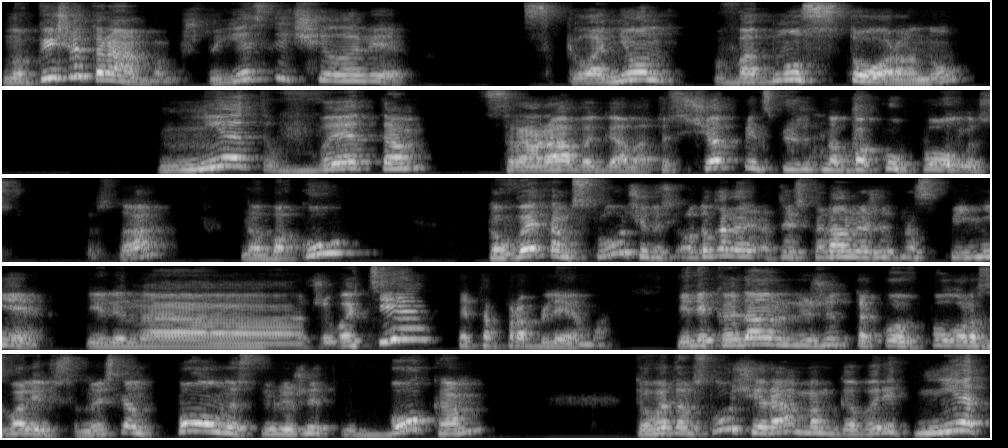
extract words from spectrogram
Но пишет Рамбам, что если человек склонен в одну сторону, нет в этом срара гава. То есть человек, в принципе, лежит на боку полностью. То есть, да, на боку, то в этом случае, то есть, он, то есть когда он лежит на спине или на животе, это проблема или когда он лежит такой полуразвалившийся. Но если он полностью лежит боком, то в этом случае Рамбам говорит, нет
